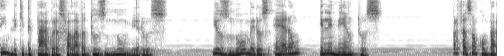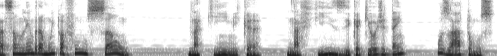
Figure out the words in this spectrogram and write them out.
Lembre que Pitágoras falava dos números. E os números eram elementos. Para fazer uma comparação, lembra muito a função na química, na física que hoje tem os átomos.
